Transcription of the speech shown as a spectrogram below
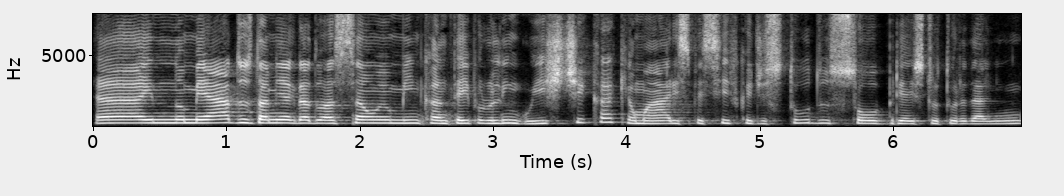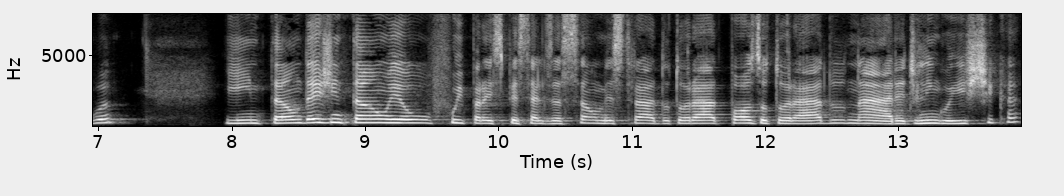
Uh, e no meados da minha graduação, eu me encantei por linguística, que é uma área específica de estudos sobre a estrutura da língua. E então, desde então, eu fui para especialização, mestrado, doutorado, pós-doutorado na área de linguística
